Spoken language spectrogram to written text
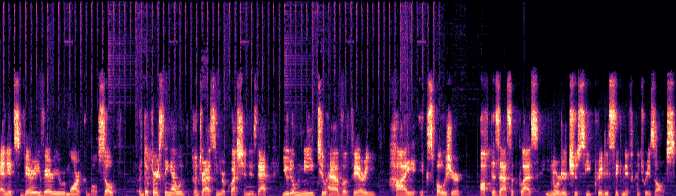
And it's very, very remarkable. So, the first thing I would address in your question is that you don't need to have a very high exposure of this asset class in order to see pretty significant results.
